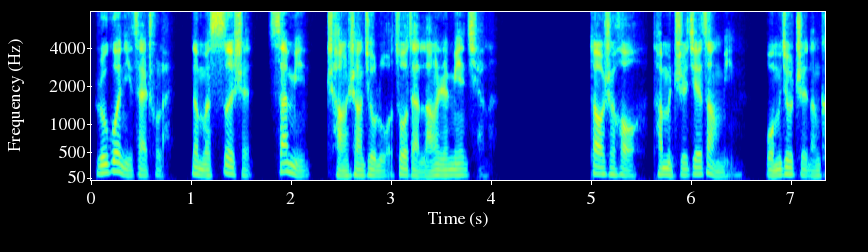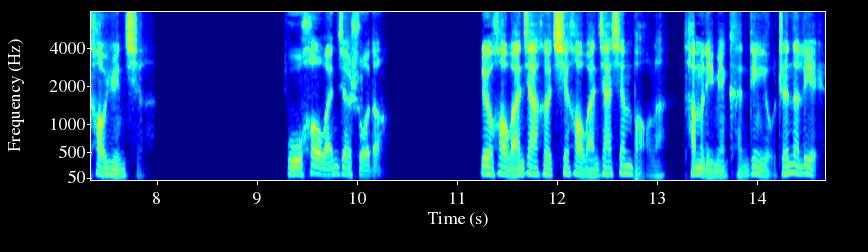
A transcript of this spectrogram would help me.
如果你再出来，那么四神三民场上就裸坐在狼人面前了。到时候他们直接葬民，我们就只能靠运气了。五号玩家说道。六号玩家和七号玩家先保了，他们里面肯定有真的猎人，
